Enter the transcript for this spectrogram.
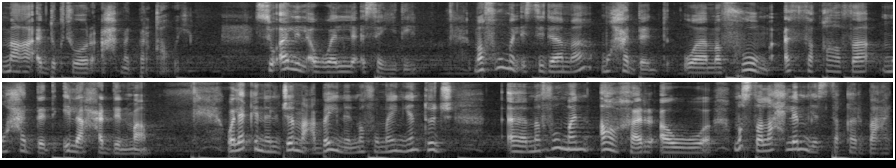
مع الدكتور أحمد برقاوي؟ السؤال الأول سيدي مفهوم الاستدامة محدد ومفهوم الثقافة محدد إلى حد ما. ولكن الجمع بين المفهومين ينتج آه، مفهوما آخر أو مصطلح لم يستقر بعد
